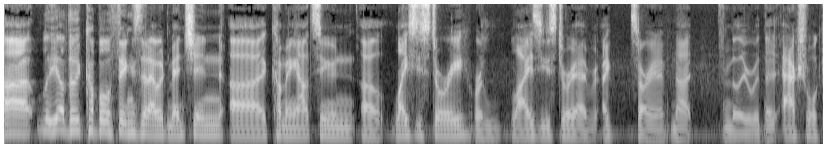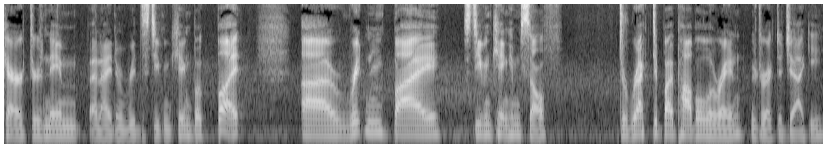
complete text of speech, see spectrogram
Uh, the other couple of things that I would mention uh, coming out soon: uh, Lacey's story or Lizzie's story. I, I sorry, I'm not familiar with the actual character's name, and I didn't read the Stephen King book, but uh, written by Stephen King himself, directed by Pablo Larraín, who directed Jackie,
